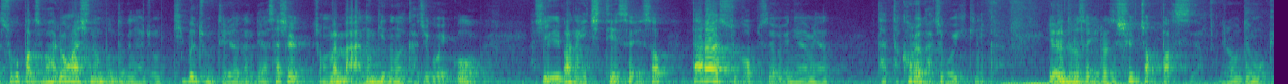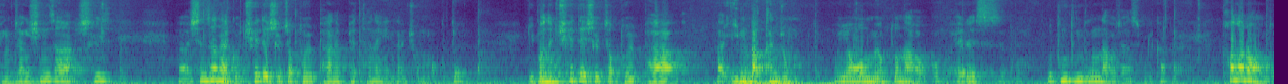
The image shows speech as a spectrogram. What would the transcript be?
수급박스 활용하시는 분들 그냥 좀 팁을 좀 드렸는데요. 사실 정말 많은 기능을 가지고 있고 사실 일반 HTS에서 따라할 수가 없어요. 왜냐하면 다 특허를 가지고 있으니까. 예를 들어서 이런 실적 박스 여러분들 뭐 굉장히 신선, 실, 어, 신선할 거 최대 실적 돌파하는 패턴에 있는 종목들 이번에 최대 실적 돌파가 임박한 종목들 뭐 영업무역도 나오고 뭐 LS 뭐 등등등 나오지 않습니까? 턴어라운드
